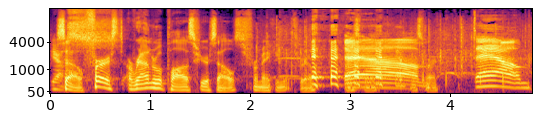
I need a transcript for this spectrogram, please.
Yes. So, first, a round of applause for yourselves for making it through. Damn. Sorry. Damn.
